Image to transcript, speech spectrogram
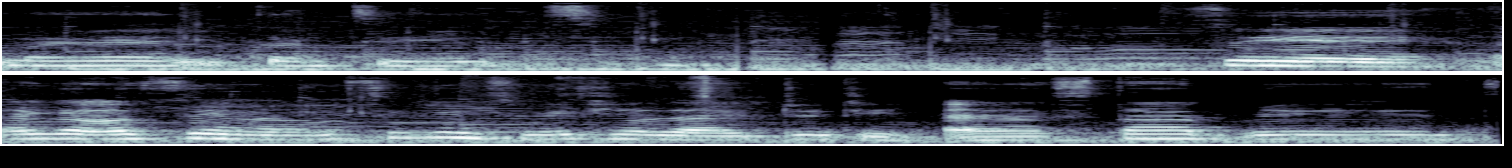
my hair, you can see it. So yeah, like I was saying, I'm thinking to make sure that I do the uh, star braids.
